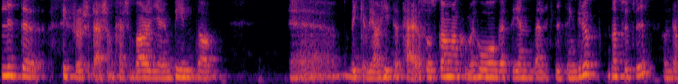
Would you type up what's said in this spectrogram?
lite siffror sådär som kanske bara ger en bild av eh, vilka vi har hittat här. Och så ska man komma ihåg att det är en väldigt liten grupp naturligtvis. 100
